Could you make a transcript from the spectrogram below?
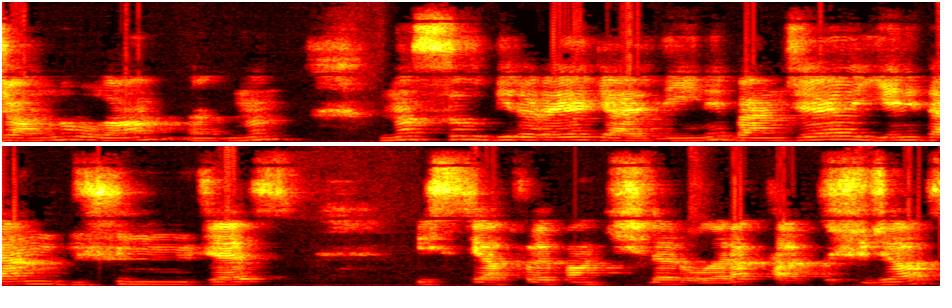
canlı olanın nasıl bir araya geldiğini bence yeniden düşüneceğiz. Biz tiyatro yapan kişiler olarak tartışacağız.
